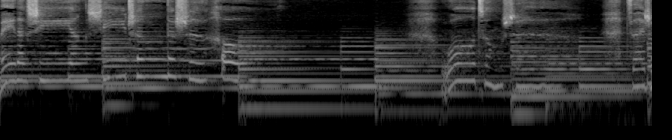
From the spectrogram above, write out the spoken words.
每当夕阳西沉的时候，我总是在这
